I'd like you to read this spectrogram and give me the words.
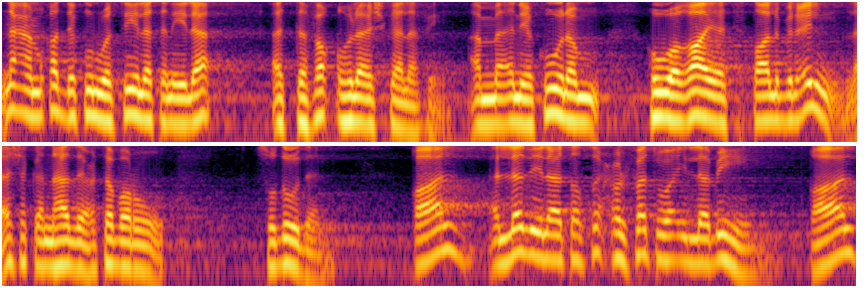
نعم قد يكون وسيلة إلى التفقه لا إشكال فيه. أما أن يكون هو غاية طالب العلم. لا شك أن هذا يعتبر صدودا. قال الذي لا تصح الفتوى إلا به. قال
